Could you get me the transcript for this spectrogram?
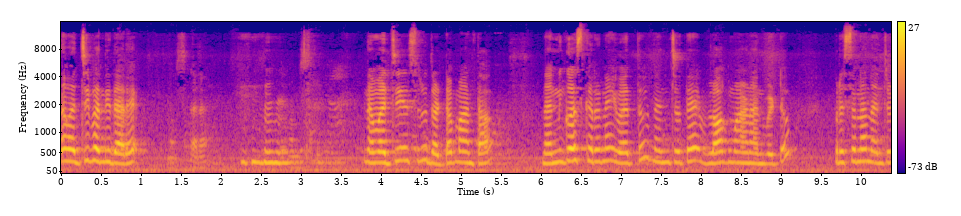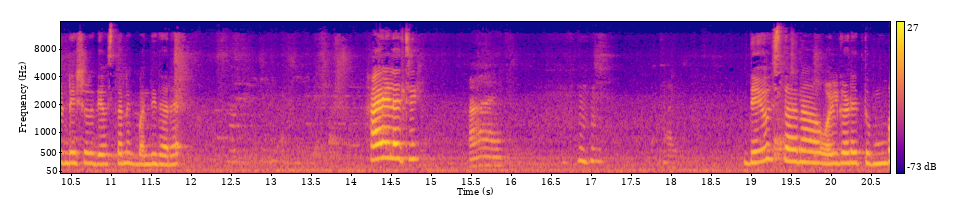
ನಮ್ಮ ಅಜ್ಜಿ ಬಂದಿದ್ದಾರೆ. ನಮ್ಮ ಅಜ್ಜಿ ಹೆಸರು ದೊಡ್ಡಮ್ಮ ಅಂತ. ನನಗೋಸ್ಕರನೇ ಇವತ್ತು ನನ್ನ ಜೊತೆ ವ್ಲಾಗ್ ಮಾಡೋಣ ಅಂದ್ಬಿಟ್ಟು ಪ್ರಸನ್ನ ನಂಜುಂಡೇಶ್ವರ ದೇವಸ್ಥಾನಕ್ಕೆ ಬಂದಿದ್ದಾರೆ. ಹಾಯ್ ಹೇಳಜ್ಜಿ ದೇವಸ್ಥಾನ ಒಳಗಡೆ ತುಂಬ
